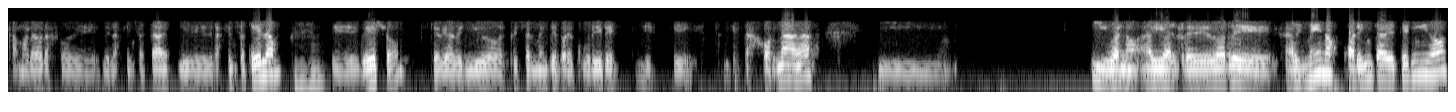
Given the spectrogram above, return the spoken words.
camarógrafo de, la agencia de, la agencia Telam, Bello, que había venido especialmente para cubrir este, estas jornadas y y bueno, hay alrededor de al menos 40 detenidos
